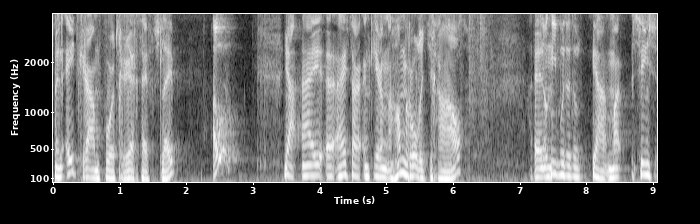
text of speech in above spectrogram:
een eetkraam voor het gerecht heeft gesleept. Oh, Ja, hij, eh, hij heeft daar een keer een hamrolletje gehaald. had ik ook niet moeten doen. Ja, maar sinds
